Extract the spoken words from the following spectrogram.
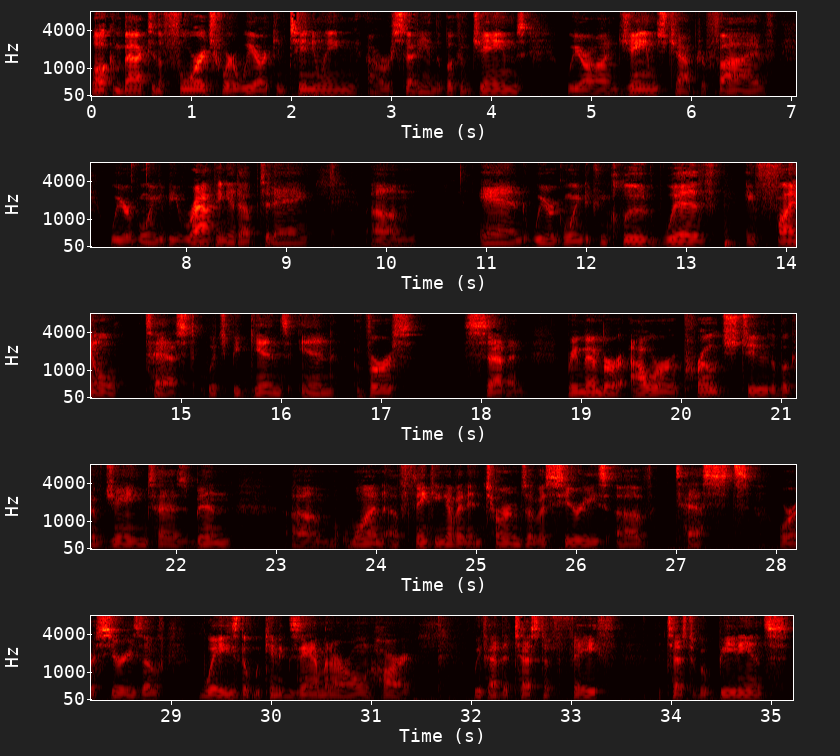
Welcome back to the Forge, where we are continuing our study in the book of James. We are on James chapter 5. We are going to be wrapping it up today. Um, and we are going to conclude with a final test, which begins in verse 7. Remember, our approach to the book of James has been um, one of thinking of it in terms of a series of tests or a series of ways that we can examine our own heart. We've had the test of faith, the test of obedience,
